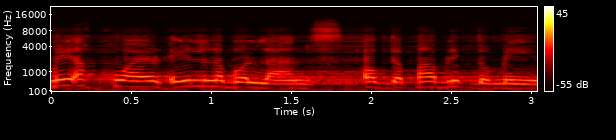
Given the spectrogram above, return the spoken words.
may acquire alienable lands of the public domain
